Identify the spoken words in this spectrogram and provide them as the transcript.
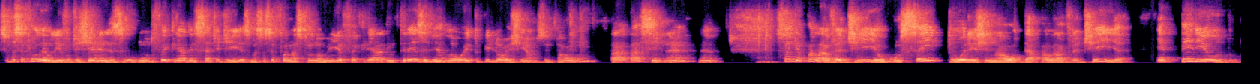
Se você for ler o livro de Gênesis, o mundo foi criado em sete dias, mas se você for na astronomia, foi criado em 13,8 bilhões de anos. Então, tá, tá assim, né? né? Só que a palavra dia, o conceito original da palavra dia é período.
